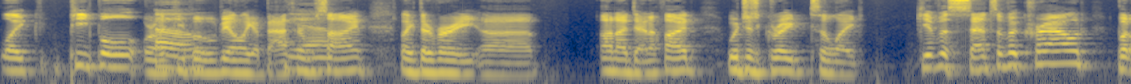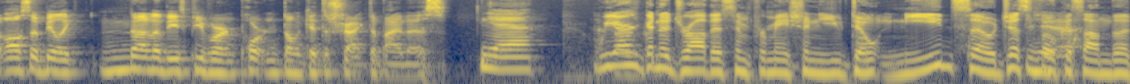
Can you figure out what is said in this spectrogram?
like people or like Oh. people who would be on like a bathroom Yeah. sign. Like they're very uh, unidentified, which is great to like give a sense of a crowd, but also be like none of these people are important. Don't get distracted by this. yeah. We aren't going to draw this information you don't need, so just focus Yeah. on the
